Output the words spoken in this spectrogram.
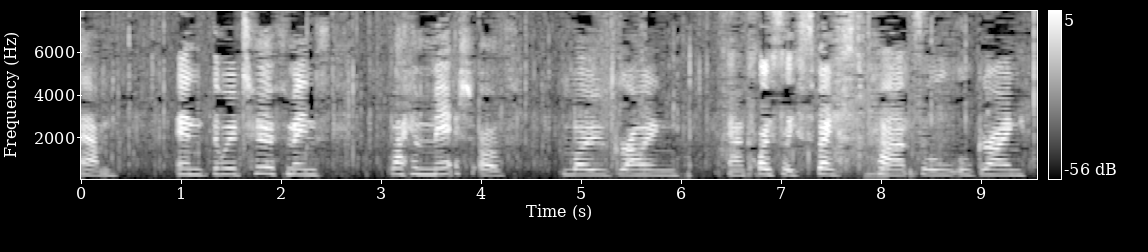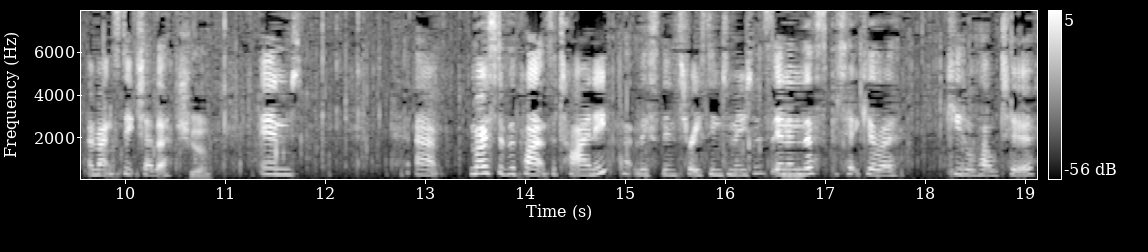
Um, and the word turf means like a mat of low growing, uh, closely spaced Yep. plants all, all growing amongst each other. Sure. And uh, most of the plants are tiny, like less than three centimetres. And in this particular kettle hole turf,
